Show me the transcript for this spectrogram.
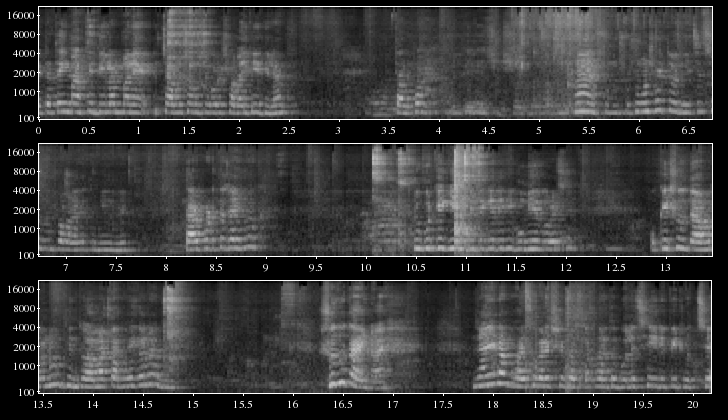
এটাতেই মাকে দিলাম মানে চামচ চামচ করে সবাইকেই দিলাম। তারপর হ্যাঁ শ্বশুরমশাই তো নিচে ছিলেন, সবার আগে তুমি নিলে তারপরে তো যাই হোক টুকুরকে গিয়ে দিতে গিয়ে দেখি ঘুমিয়ে পড়েছে। ওকে শুধু দেওয়া হলো না, কিন্তু আমারটা হয়ে গেল। শুধু তাই নয়, জানি না, ভয়েস ওভারে সেসব কথা হয়তো বলেছি, রিপিট হচ্ছে।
